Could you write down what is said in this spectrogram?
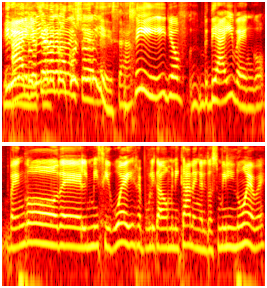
Irina, Ay, ¿tú yo quiero de concurso de agradecer. belleza? Sí, yo de ahí vengo. Vengo del Miss Higüey, República Dominicana, en el 2009.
